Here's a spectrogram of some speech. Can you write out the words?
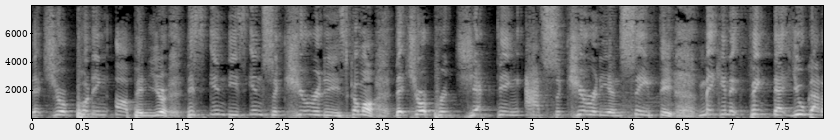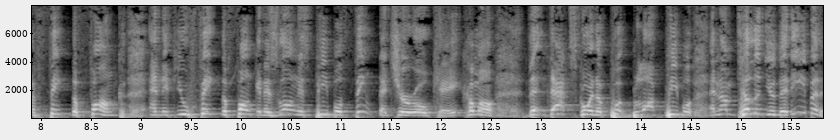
that you're putting up and you're this in these insecurities, come on, that you're projecting as security and safety, making it think that you gotta fake the funk. And if you fake the funk, and as long as people think that you're okay, come on, that that's going to put block people. And I'm telling you that even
